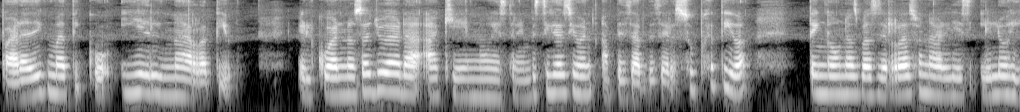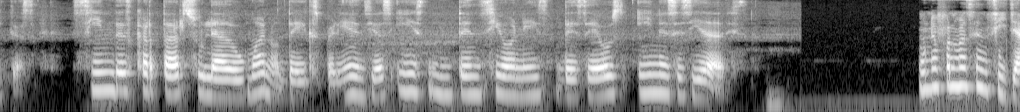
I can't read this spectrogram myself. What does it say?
paradigmático y el narrativo, el cual nos ayudará a que nuestra investigación, a pesar de ser subjetiva, tenga unas bases razonables y lógicas, sin descartar su lado humano de experiencias, intenciones, deseos y necesidades. Una forma sencilla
